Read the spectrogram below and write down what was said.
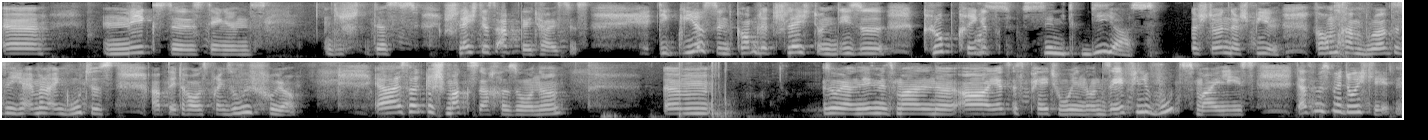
äh, nächstes Dingens. Die, das schlechtes Update heißt es. Die Gears sind komplett schlecht und diese Clubkriege Das sind Gias. zerstören das Spiel. Warum kann Brawlers nicht einmal ein gutes Update rausbringen, so wie früher? Ja, ist halt Geschmackssache so, ne? Ähm, so, dann lesen wir jetzt mal eine. Ah, jetzt ist Pay to Win und sehr viele Wut-Smileys. Das müssen wir durchlesen.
